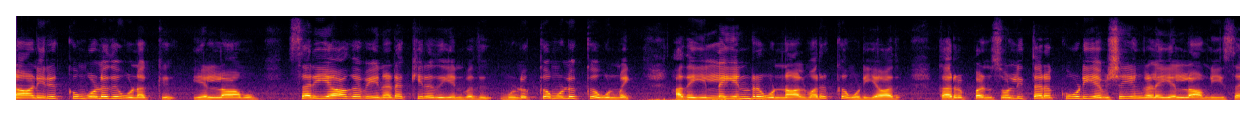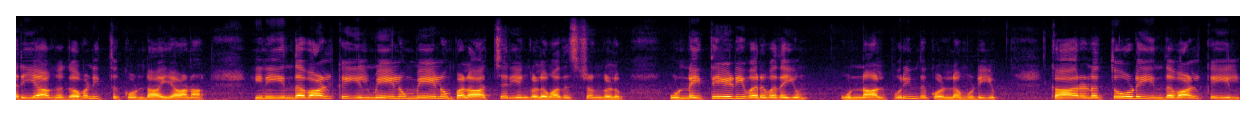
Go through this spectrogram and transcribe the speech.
நான் இருக்கும் பொழுது உனக்கு எல்லாமும் சரியாகவே நடக்கிறது என்பது முழுக்க முழுக்க உண்மை. அதை இல்லையென்று உன்னால் மறுக்க முடியாது. கருப்பன் சொல்லித்தரக்கூடிய விஷயங்களை எல்லாம் நீ சரியாக கவனித்து கொண்டாயானால் இனி இந்த வாழ்க்கையில் மேலும் மேலும் பல ஆச்சரியங்களும் அதிர்ஷ்டங்களும் உன்னை தேடி வருவதையும் உன்னால் புரிந்து கொள்ள முடியும். காரணத்தோடு இந்த வாழ்க்கையில்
